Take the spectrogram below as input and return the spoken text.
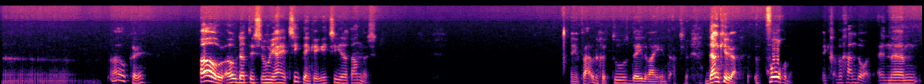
Uh, Oké. Oh, oh, dat is hoe jij het ziet, denk ik. Ik zie dat anders. Eenvoudige tools delen je interactie Dank jullie wel. Volgende. Ik, we gaan door. En um,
